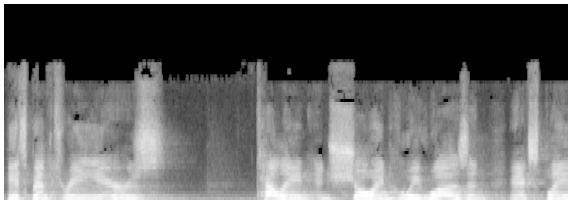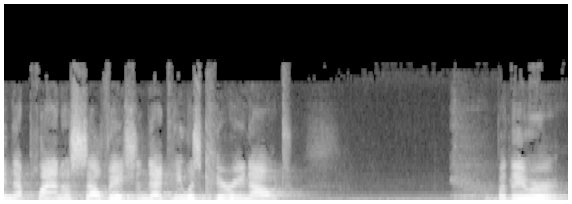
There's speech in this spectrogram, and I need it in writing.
He had spent three years telling and showing who he was and, and explaining that plan of salvation that he was carrying out. But they were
